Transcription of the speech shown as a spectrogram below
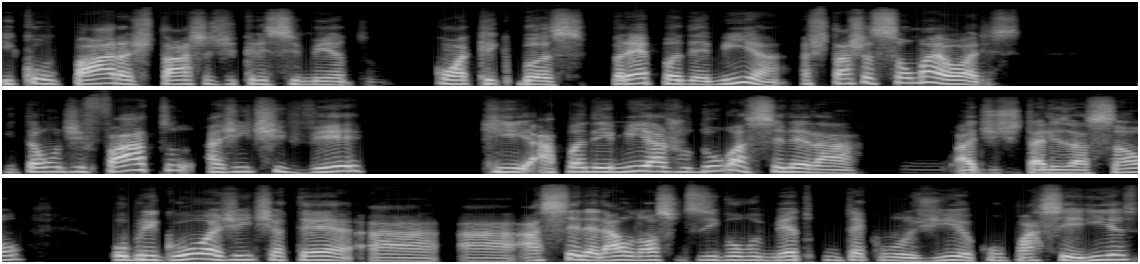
e compara as taxas de crescimento com a ClickBus pré-pandemia, as taxas são maiores. Então, de fato, a gente vê que a pandemia ajudou a acelerar a digitalização, obrigou a gente até a, a acelerar o nosso desenvolvimento com tecnologia, com parcerias,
